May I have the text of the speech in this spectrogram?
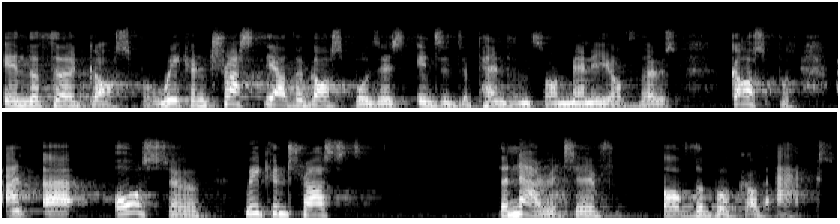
in the third gospel. We can trust the other gospels. There's interdependence on many of those gospels. And uh, also, we can trust the narrative of the book of Acts.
